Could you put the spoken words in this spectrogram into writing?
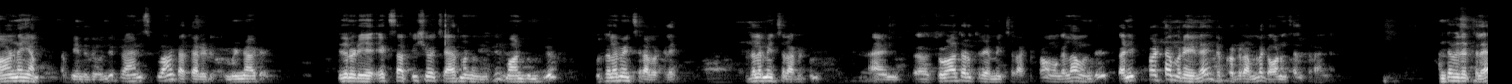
ஆணையம் அப்படின்றது வந்து டிரான்ஸ்பிளான்ட் அத்தாரிட்டி தமிழ்நாடு இதனுடைய எக்ஸ் அபிஷியோ சேர்மன் வந்து மாண்புமிகு முதலமைச்சர் அவர்களே. முதலமைச்சராகட்டும் அண்ட் சுகாதாரத்துறை அமைச்சராகட்டும் அவங்கெல்லாம் வந்து தனிப்பட்ட முறையில் இந்த ப்ரோக்ராமில் கவனம் செலுத்துறாங்க. அந்த விதத்தில்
